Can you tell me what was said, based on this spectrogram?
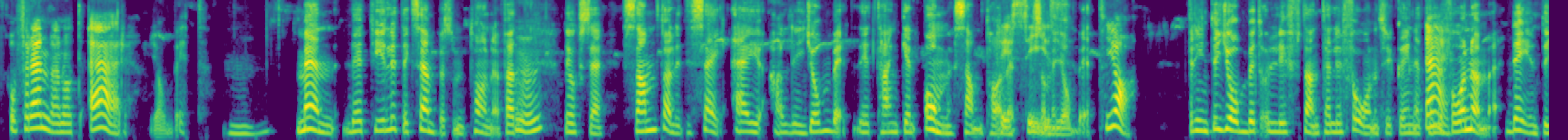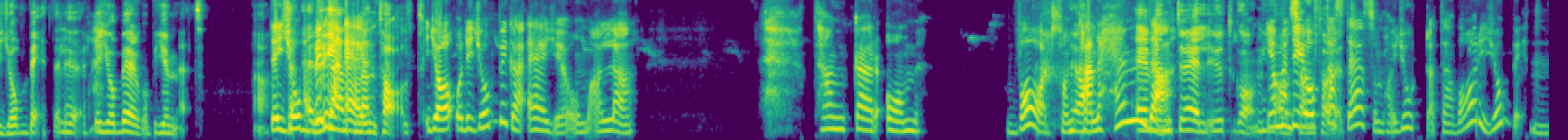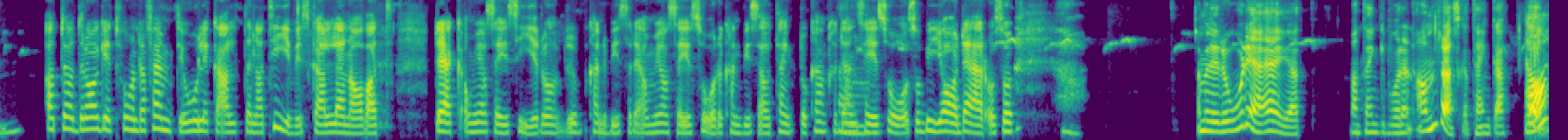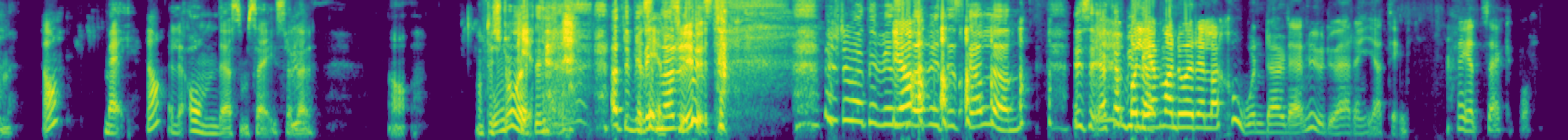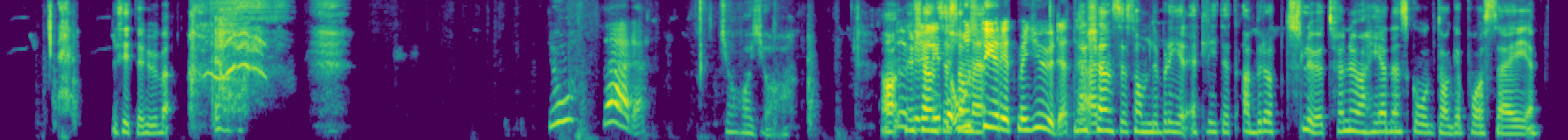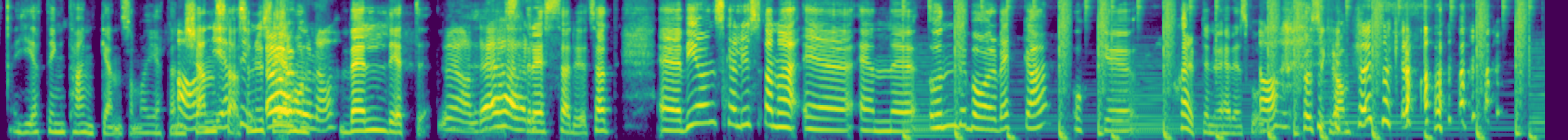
Och förändra något är jobbigt. Mm. Men det är ett tydligt exempel som du tar nu, för att Mm. det är också, samtalet i sig är ju aldrig jobbigt. Det är tanken om samtalet Precis. som är jobbigt. Ja, För det är inte jobbigt att lyfta en telefon och trycka in ett Nej. telefonnummer. Det är ju inte jobbigt, eller hur? Det är jobbigare att gå på gymmet. Ja. Det jobbiga Rent är- mentalt. Ja, och det jobbiga är ju om alla tankar om vad som Ja, kan hända. Eventuell utgång Ja, men det är samtalet. oftast det som har gjort att det har varit jobbigt. Mm. Att du har dragit 250 olika alternativ i skallen av att det, om jag säger si, då, då kan det bli så där. Om jag säger så, då kan det bli så. Och tänk, då kanske den Ja. säger så. Och så blir jag där. Och så, Ja, men det roliga är ju att man tänker på vad den andra ska tänka Ja, om ja. mig. Ja. Eller om det som sägs. Eller, ja. Man Tokigt. förstår att det, att det blir snurrigt. Förstår att det blir Ja. snurrigt i skallen. Jag kan bli Och lever man då i relation där det är nu du är en geting? Det är jag helt säker på. Det sitter i huvudet. Jo, det är det. Ja, ja. Ja Nu nu blir det känns lite det ostyrigt med ljudet Nu här. känns det som det blir ett litet abrupt slut, för nu har Hedenskog tagit på sig getingtanken som har gett en Ja, känsla. Så nu ser hon väldigt Nu stressad ut. Så att, eh, vi önskar lyssnarna eh, en eh, underbar vecka och eh, skärp dig nu Hedenskog. Ja. Puss och kram. Puss och kram.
